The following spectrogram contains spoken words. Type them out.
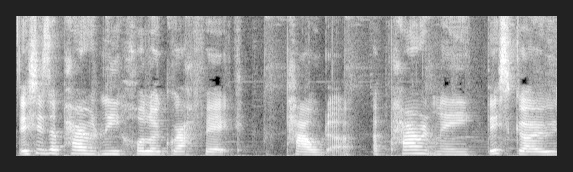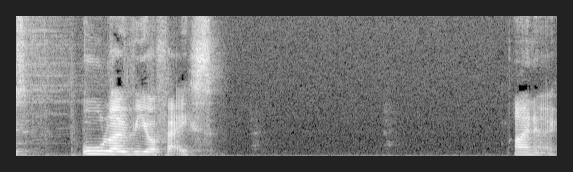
this is apparently holographic powder. Apparently this goes all over your face. I know.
